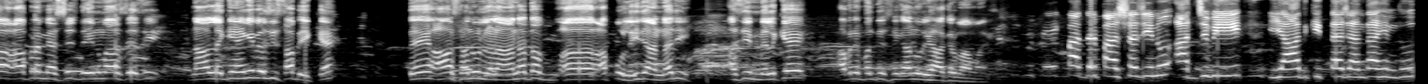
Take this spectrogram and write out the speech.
ਆਪਣਾ ਮੈਸੇਜ ਦੇਣ ਵਾਸਤੇ ਅਸੀਂ ਨਾਲ ਲੱਗੇ ਹੈਗੇ ਵੀ ਅਸੀਂ ਸਭ ਇੱਕ ਹੈ। ਤੇ ਆ ਸਾਨੂੰ ਲੜਾਣਾ ਤਾਂ ਆ ਭੁੱਲ ਹੀ ਜਾਣਾ ਜੀ। ਅਸੀਂ ਮਿਲ ਕੇ ਆਪਣੇ ਬੰਦੀ ਸਿੰਘਾਂ ਨੂੰ ਰਿਹਾ ਕਰਵਾਵਾਂਗੇ। ਤੇਗ ਬਹਾਦਰ ਪਾਤਸ਼ਾਹ ਜੀ ਨੂੰ ਅੱਜ ਵੀ ਯਾਦ ਕੀਤਾ ਜਾਂਦਾ ਹਿੰਦੂ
